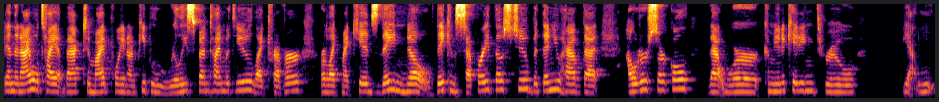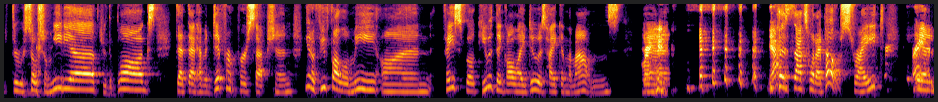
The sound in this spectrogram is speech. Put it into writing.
And then I will tie it back to my point on people who really spend time with you, like Trevor or like my kids. They know they can separate those two, but then you have that outer circle that we're communicating through yeah through social media through the blogs that that have a different perception you know if you follow me on facebook you would think all i do is hike in the mountains Right. and- because that's what i post right? Right. and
